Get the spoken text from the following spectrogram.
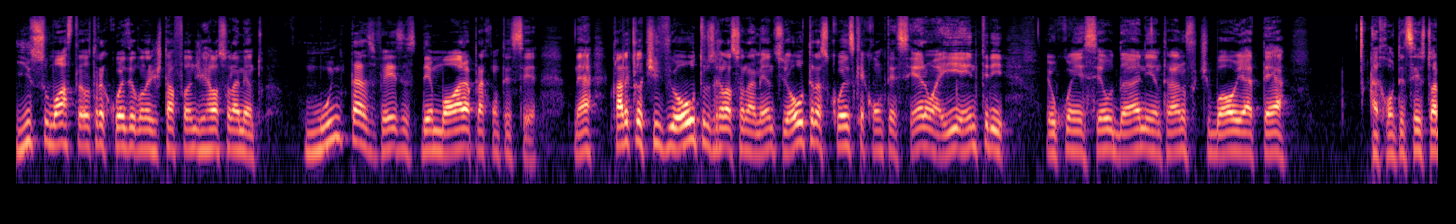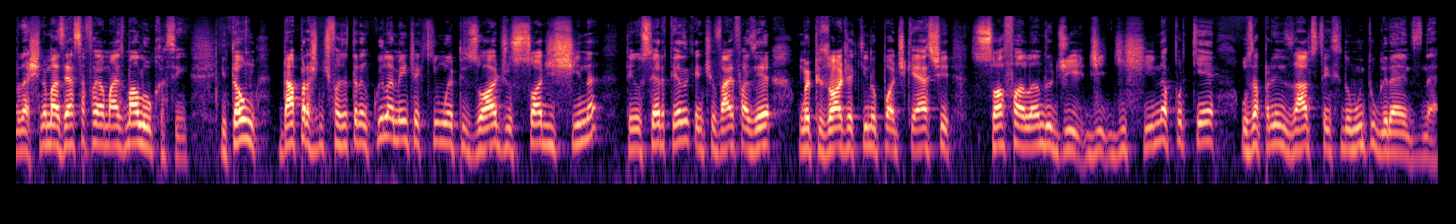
E isso mostra outra coisa quando a gente está falando de relacionamento muitas vezes demora para acontecer, né? Claro que eu tive outros relacionamentos e outras coisas que aconteceram aí entre eu conhecer o Dani, entrar no futebol e até acontecer a história da China, mas essa foi a mais maluca, assim. Então, dá pra gente fazer tranquilamente aqui um episódio só de China. Tenho certeza que a gente vai fazer um episódio aqui no podcast só falando de, de, de China, porque os aprendizados têm sido muito grandes, né?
